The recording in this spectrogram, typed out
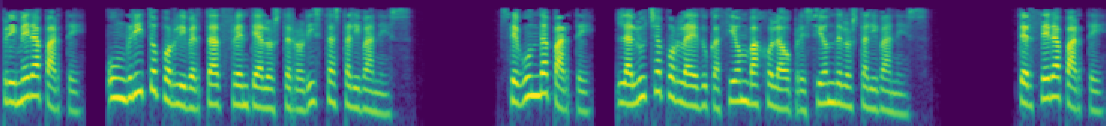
Primera parte. Un grito por libertad frente a los terroristas talibanes. Segunda parte. La lucha por la educación bajo la opresión de los talibanes. Tercera parte.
